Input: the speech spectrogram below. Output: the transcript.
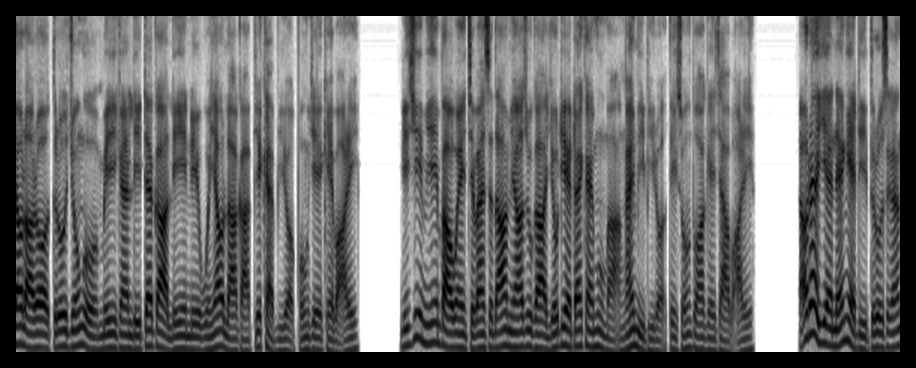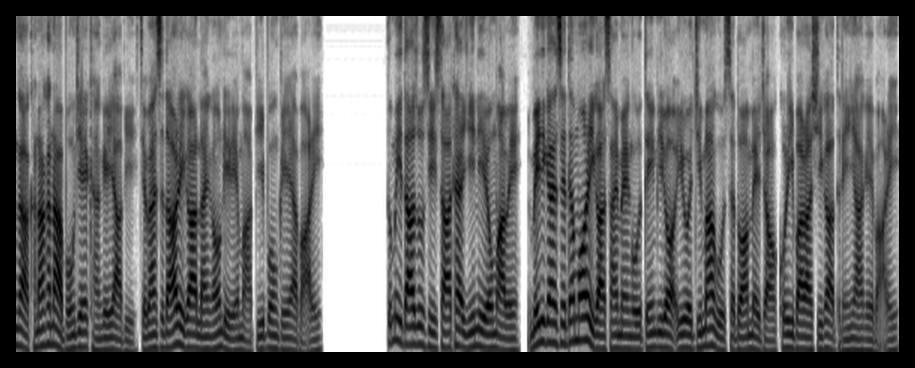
ရောက်လာတော့သူတို့ကျုံးကိုအမေရိကန်လေတပ်ကလေယာဉ်တွေဝင်ရောက်လာကပြစ်ခတ်ပြီးတော့ပုံကျဲခဲ့ပါတယ်။နီရှီမြင်းပါဝင်ဂျပန်စစ်သားအများစုကရုတ်တရက်တိုက်ခိုက်မှုမှာအငိုင်းမိပြီးတော့တိတ်ဆုံးသွားခဲ့ကြပါတယ်။နောက်တဲ့ရက်နှဲငယ်တီသူတို့စကန်ကခဏခဏပုံကျဲခံခဲ့ရပြီးဂျပန်စစ်သားတွေကလိုင်ကောင်းတွေထဲမှာပြေးပုံခဲ့ရပါတယ် သူမိသားစုစီစာထက်ရင်းနေတော့မှာပဲအမေရိကန်စစ်သည်မောတွေကဆိုင်မန်ကိုတင်းပြီးတော့အီရိုဂျီမာကိုဆက်သွားမဲ့ကြောင်းကိုရီဘာရာရှိကသတင်းရခဲ့ပါတယ်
